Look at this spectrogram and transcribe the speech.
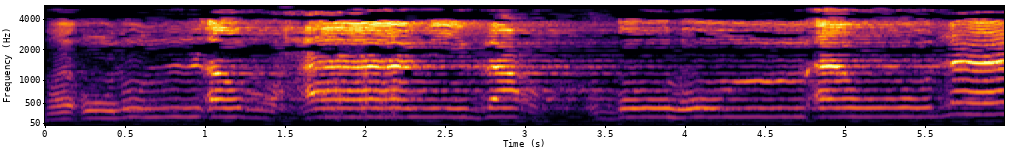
وَأُولُو الْأَرْحَامِ بَعْضُهُمْ أَوْلَىٰ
